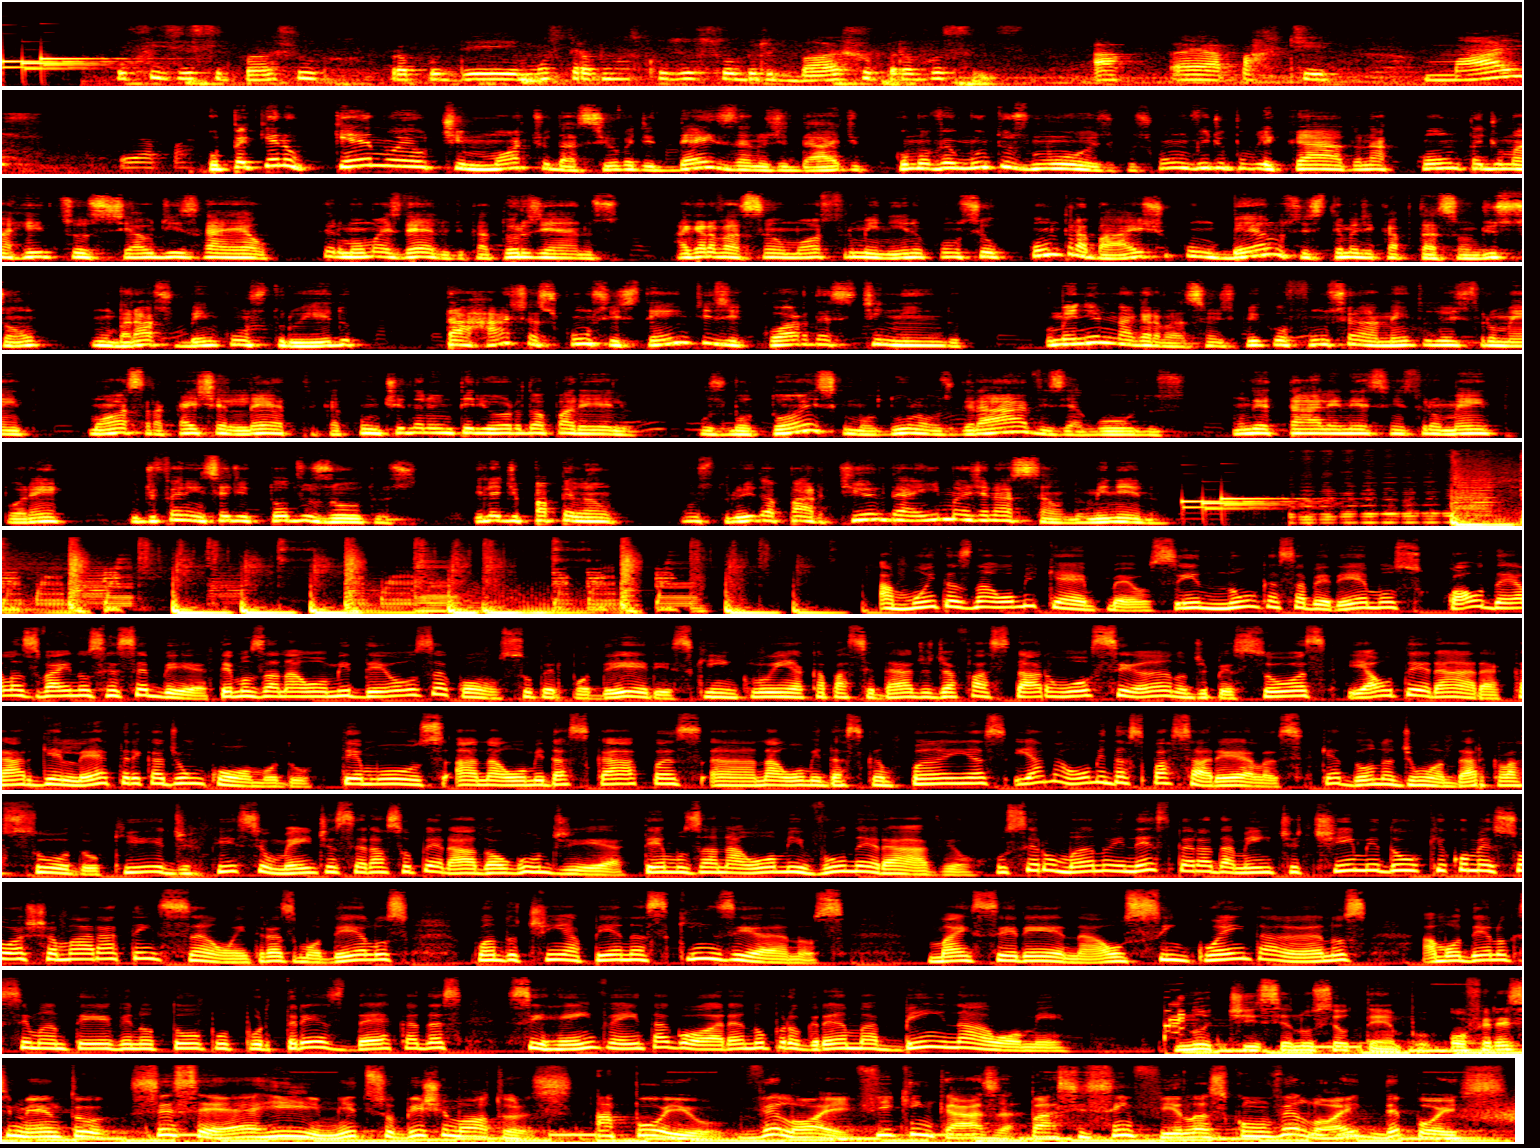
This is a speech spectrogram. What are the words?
Eu fiz esse baixo para poder mostrar algumas coisas sobre baixo para vocês a, é a parte mais. É. O pequeno Kemuel Timóteo da Silva, de 10 anos de idade, comoveu muitos músicos com um vídeo publicado na conta de uma rede social de Israel, seu irmão mais velho, de 14 anos. A gravação mostra o menino com seu contrabaixo, com um belo sistema de captação de som, um braço bem construído, tarraxas consistentes e cordas tinindo. O menino na gravação explica o funcionamento do instrumento, mostra a caixa elétrica contida no interior do aparelho, os botões que modulam os graves e agudos. Um detalhe nesse instrumento, porém, o diferencia de todos os outros. Ele é de papelão, construído a partir da imaginação do menino. Há muitas Naomi Campbells e nunca saberemos qual delas vai nos receber. Temos a Naomi Deusa com superpoderes que incluem a capacidade de afastar um oceano de pessoas e alterar a carga elétrica de um cômodo. Temos a Naomi das capas, a Naomi das campanhas e a Naomi das passarelas, que é dona de um andar classudo que dificilmente será superado algum dia. Temos a Naomi vulnerável, o ser humano inesperadamente tímido que começou a chamar a atenção entre as modelos quando tinha apenas 15 anos anos. Mais serena, aos 50 anos, a modelo que se manteve no topo por três décadas se reinventa agora no programa Bin Naomi. Notícia no seu tempo. Oferecimento CCR e Mitsubishi Motors. Apoio Veloy. Fique em casa. Passe sem filas com o Veloy depois.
